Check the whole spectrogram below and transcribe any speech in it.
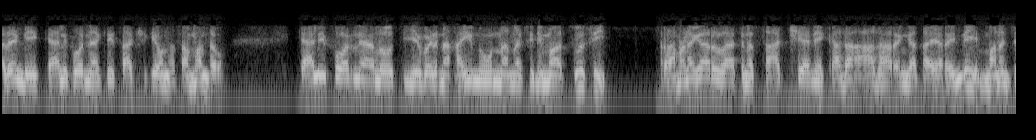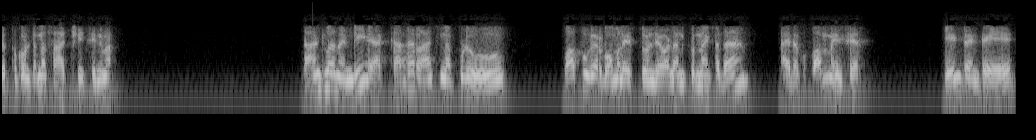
అదండి కాలిఫోర్నియాకి సాక్షికే ఉన్న సంబంధం. కాలిఫోర్నియాలో తీయబడిన హైనూన్ అన్న సినిమా చూసి రమణ గారు రాసిన సాక్షి అనే కథ ఆధారంగా తయారైంది. మనం చెప్పుకుంటున్న సాక్షి సినిమా. దాంట్లోనండి ఆ కథ రాసినప్పుడు బాపు గారు బొమ్మలు వేస్తూ అనుకున్నాం కదా ఆయన ఒక బొమ్మ వేశారు. ఏంటంటే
